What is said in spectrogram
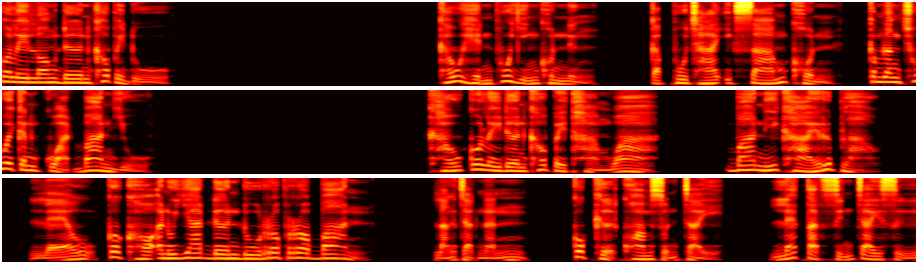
ก็เลยลองเดินเข้าไปดู เขาเห็นผู้หญิงคนหนึ่ง กับผู้ชายอีกสามคนกำลังช่วยกันกวาดบ้านอยู่ เขาก็เลยเดินเข้าไปถามว่า บ้านนี้ขายหรือเปล่า แล้วก็ขออนุญาตเดินดูรอบๆบบ้าน หลังจากนั้นก็เกิดความสนใจ และตัดสินใจซื้อ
